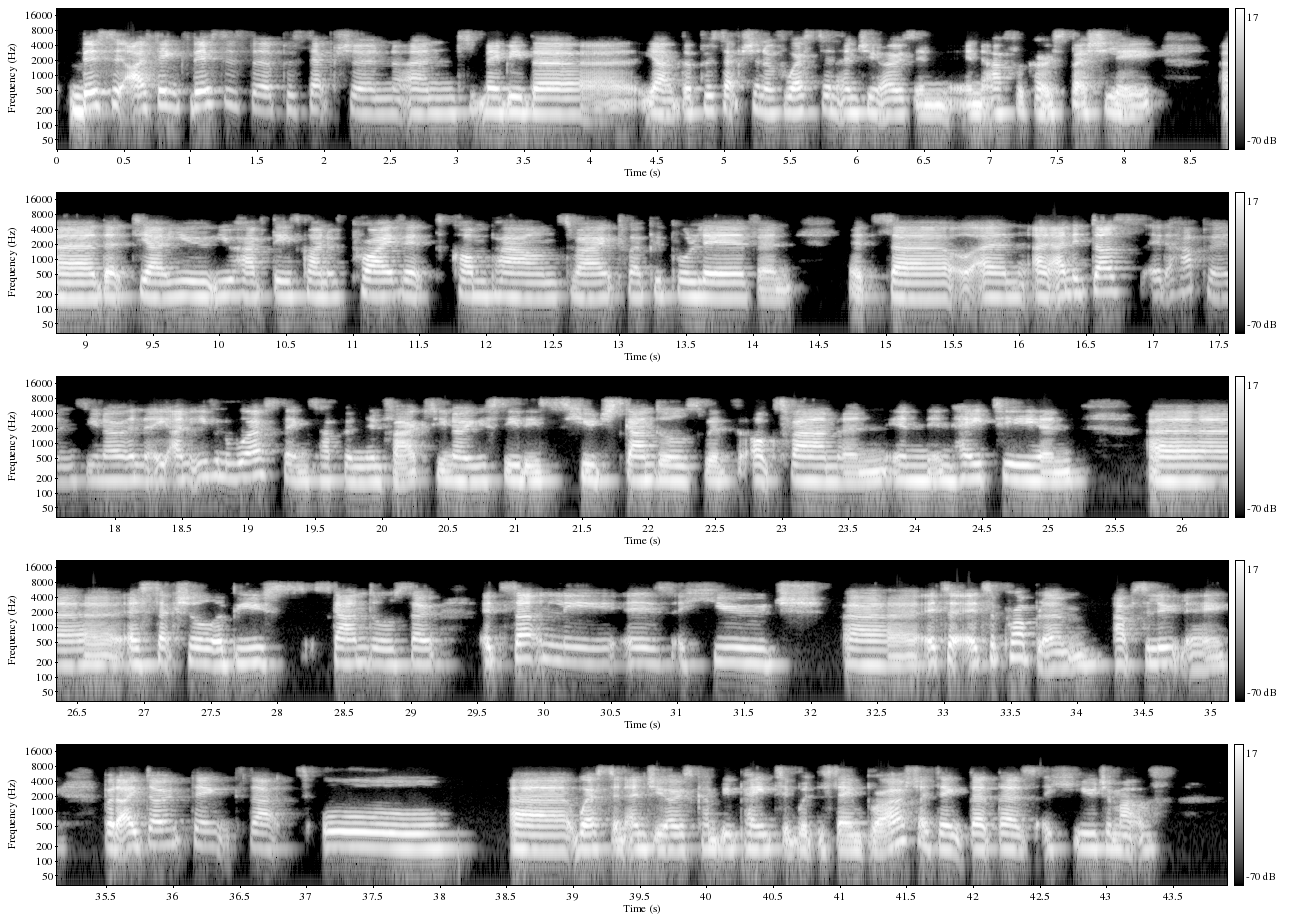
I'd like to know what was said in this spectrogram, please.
this i think this is the perception and maybe the yeah the perception of western ngos in in africa especially uh, that yeah you you have these kind of private compounds right where people live and it's uh and and it does it happens you know and and even worse things happen in fact you know you see these huge scandals with oxfam and in in haiti and uh a sexual abuse scandal. So it certainly is a huge uh it's a it's a problem absolutely but i don't think that all uh, Western NGOs can be painted with the same brush. I think that there's a huge amount of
